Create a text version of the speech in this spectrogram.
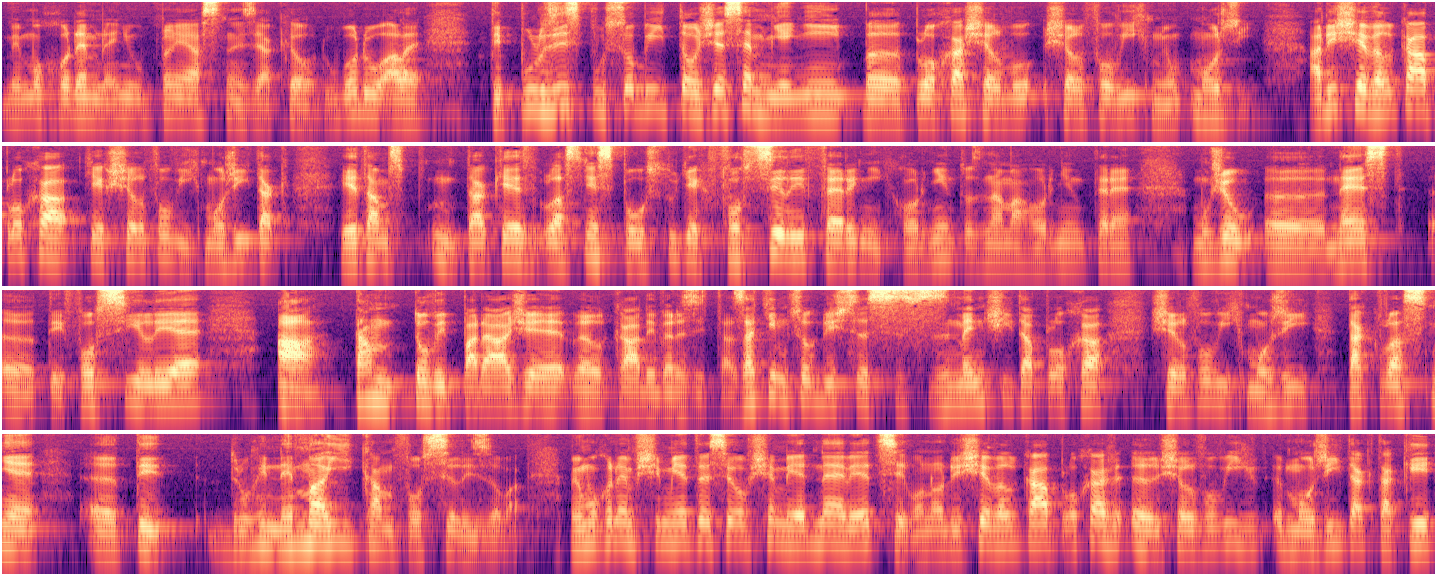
mimochodem není úplně jasné z jakého důvodu, ale ty pulzy způsobí to, že se mění eh, plocha šelvo, šelfových moří. A když je velká plocha těch šelfových moří, tak je tam tak je vlastně spoustu těch fosiliferních hornin, to znamená hornin, které můžou uh, nést uh, ty fosílie a tam to vypadá, že je velká diverzita. Zatímco když se zmenší ta plocha šelfových moří, tak vlastně uh, ty druhy nemají kam fosilizovat. Mimochodem všimněte si ovšem jedné věci. Ono, když je velká plocha šelfových moří, tak taky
